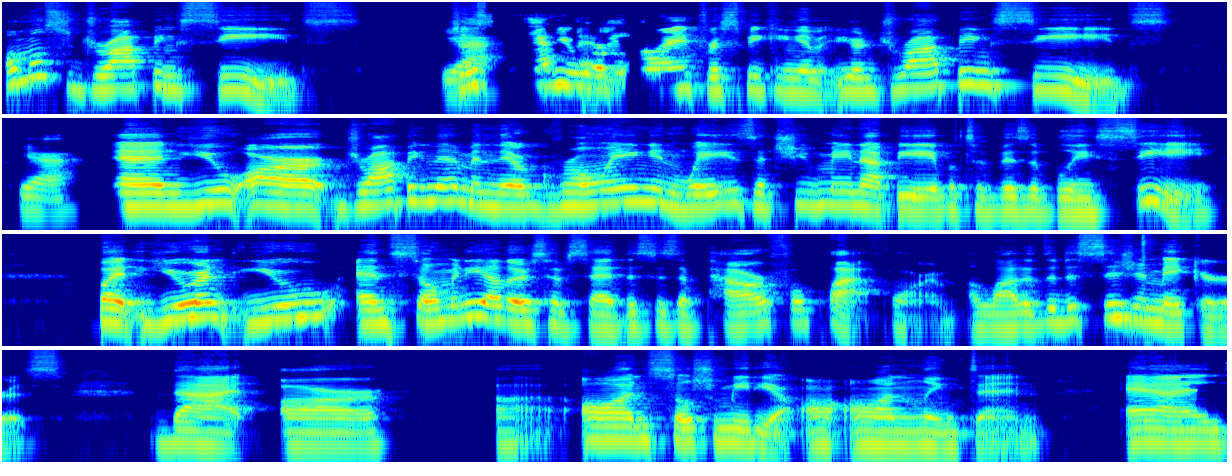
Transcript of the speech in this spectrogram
almost dropping seeds. Yeah. Just if you were Definitely. applying for speaking, you're dropping seeds Yeah. and you are dropping them and they're growing in ways that you may not be able to visibly see but you're you and so many others have said this is a powerful platform a lot of the decision makers that are uh, on social media are on linkedin and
